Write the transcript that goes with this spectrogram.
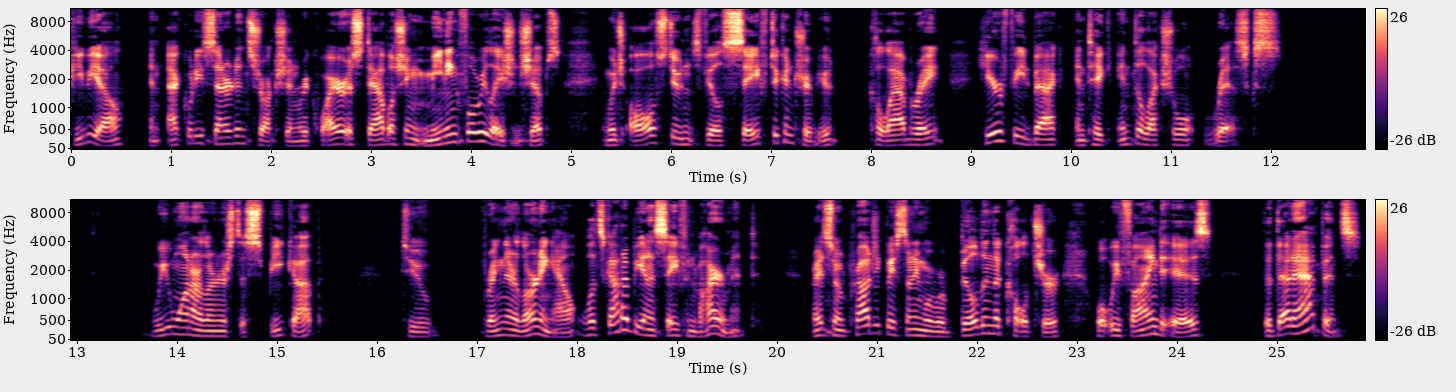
PBL and equity centered instruction require establishing meaningful relationships in which all students feel safe to contribute, collaborate, hear feedback, and take intellectual risks we want our learners to speak up, to bring their learning out. Well, it's got to be in a safe environment, right? So in project based learning, where we're building the culture, what we find is that that happens.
